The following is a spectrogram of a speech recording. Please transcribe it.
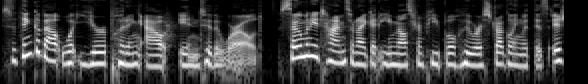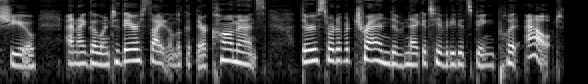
so think about what you're putting out into the world. So many times when I get emails from people who are struggling with this issue and I go into their site and look at their comments, there's sort of a trend of negativity that's being put out.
